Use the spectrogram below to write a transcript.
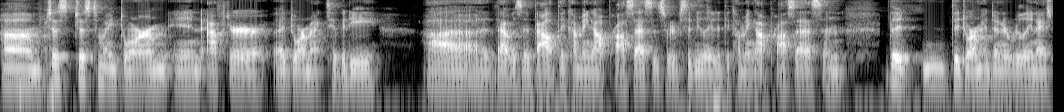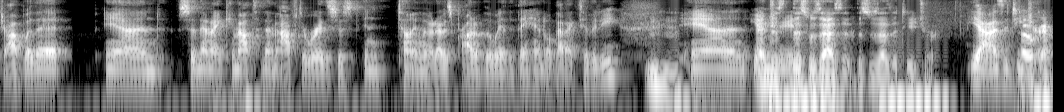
um, just just to my dorm in after a dorm activity uh, that was about the coming out process. It sort of simulated the coming out process, and the the dorm had done a really nice job with it. And so then I came out to them afterwards, just in telling them that I was proud of the way that they handled that activity. Mm-hmm. And yeah, and this, treated, this was as a this was as a teacher. Yeah, as a teacher. Okay.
